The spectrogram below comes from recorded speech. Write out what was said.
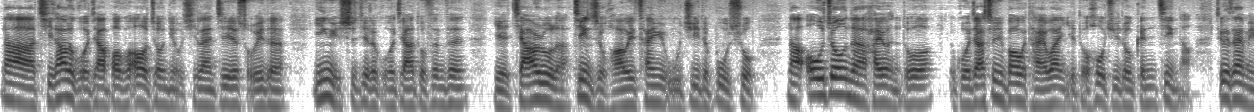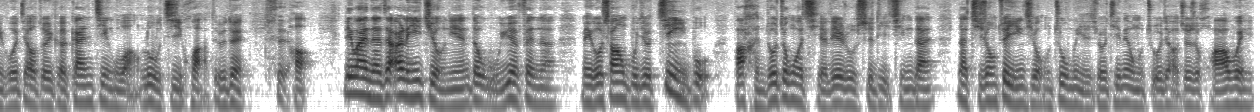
那其他的国家，包括澳洲、纽西兰这些所谓的英语世界的国家，都纷纷也加入了禁止华为参与五 G 的部署。那欧洲呢，还有很多国家，甚至包括台湾，也都后续都跟进啊。这个在美国叫做一个干净网络计划，对不对？是。好。另外呢，在二零一九年的五月份呢，美国商务部就进一步把很多中国企业列入实体清单。那其中最引起我们注目，也就是今天我们主角就是华为。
